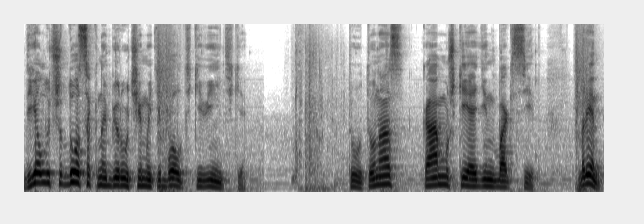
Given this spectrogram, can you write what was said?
Да я лучше досок наберу, чем эти болтики, винтики. Тут у нас камушки и один боксит. Блин,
